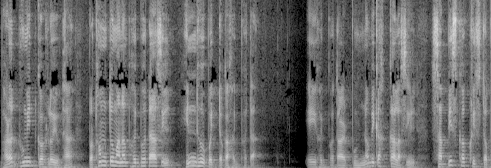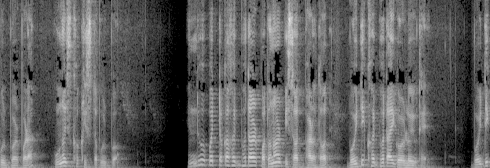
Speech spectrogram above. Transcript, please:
ভাৰতভূমিত গঢ় লৈ উঠা প্ৰথমটো মানৱ সভ্যতা আছিল সিন্ধু উপত্যকা সভ্যতা। এই সভ্যতাৰ পূৰ্ণ বিকাশকাল আছিল ছাব্বিছশ খ্ৰীষ্টপূৰ্বৰ পৰা ঊনৈছশ খ্ৰীষ্টপূৰ্ব। সিন্ধু উপত্যকা সভ্যতাৰ পতনৰ পিছত ভাৰতত বৈদিক সভ্যতাই গঢ় লৈ উঠে। বৈদিক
